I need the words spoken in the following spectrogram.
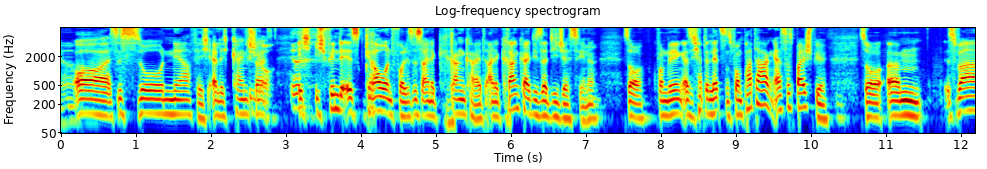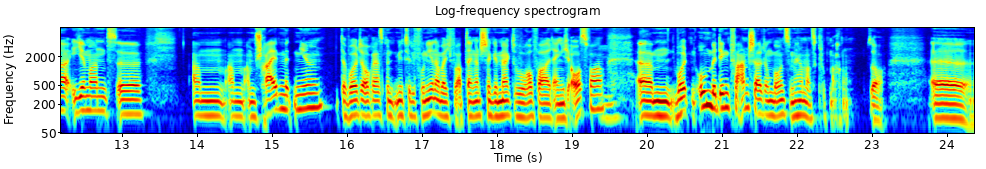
Ja. Oh, es ist so nervig, ehrlich, kein Finde ich Scheiß. auch. Ich, ich finde es grauenvoll. Es ist eine Krankheit, eine Krankheit dieser DJ-Szene. So, von wegen, also ich hatte letztens, vor ein paar Tagen, erstes Beispiel. So, ähm, es war jemand äh, am, am, am Schreiben mit mir, der wollte auch erst mit mir telefonieren, aber ich habe dann ganz schnell gemerkt, worauf er halt eigentlich aus war. Ähm, wollten unbedingt Veranstaltungen bei uns im Hermannsclub machen. So. Äh,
